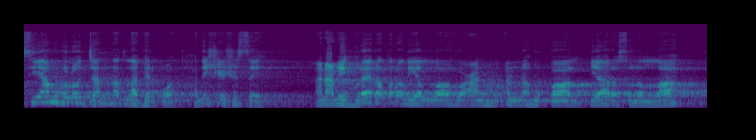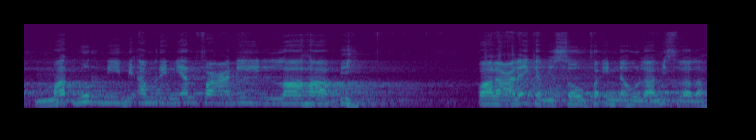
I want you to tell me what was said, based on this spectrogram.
সিয়াম হলো জান্নাত লাভের পথ হাদিসে এসেছে عن ابي هريره رضي الله عنه انه قال يا رسول الله مرني بامر ينفعني الله به قال عليك بالصوم فانه لا مثل له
